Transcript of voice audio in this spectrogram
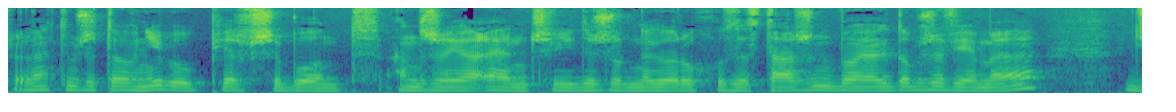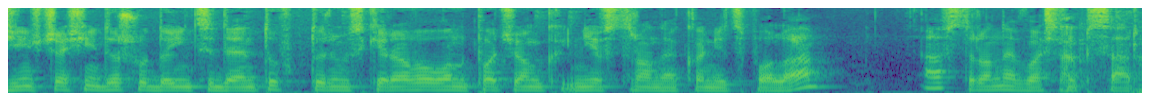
Problem w tym, że to nie był pierwszy błąd Andrzeja N., czyli dyżurnego ruchu ze Starzyn, bo jak dobrze wiemy, dzień wcześniej doszło do incydentu, w którym skierował on pociąg nie w stronę koniec pola, a w stronę właśnie tak. Psar.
